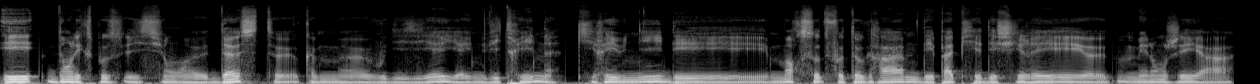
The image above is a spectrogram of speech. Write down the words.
Et dans l'exposition euh, Dust, euh, comme euh, vous disiez, il y a une vitrine qui réunit des morceaux de photogrammes, des papiers déchirés, mélangés à,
